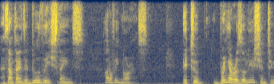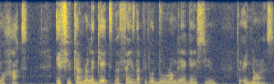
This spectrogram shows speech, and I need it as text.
And sometimes they do these things out of ignorance. It to bring a resolution to your heart if you can relegate the things that people do wrongly against you to ignorance.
